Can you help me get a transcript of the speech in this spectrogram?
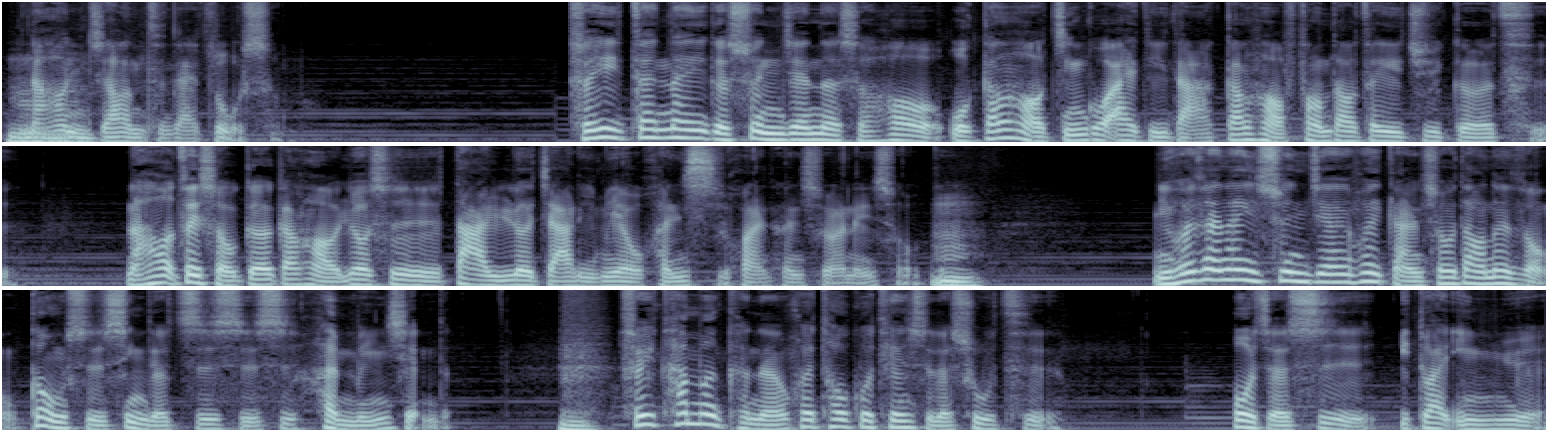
然后你知道你正在做什么，所以在那一个瞬间的时候，我刚好经过艾迪达，刚好放到这一句歌词，然后这首歌刚好又是大娱乐家里面我很喜欢很喜欢的一首歌，嗯。你会在那一瞬间会感受到那种共识性的知识是很明显的，嗯，所以他们可能会透过天使的数字，或者是一段音乐，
